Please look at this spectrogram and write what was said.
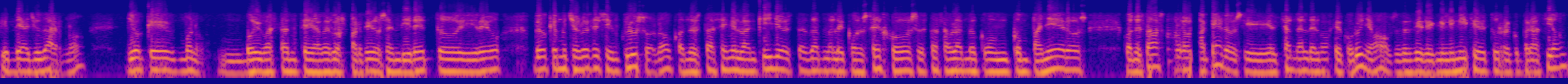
de ayudar, ¿no? Yo que, bueno, voy bastante a ver los partidos en directo y veo, veo que muchas veces incluso, ¿no? Cuando estás en el banquillo estás dándole consejos, estás hablando con compañeros, cuando estabas con los vaqueros y el chándal del Bosque Coruña, vamos, es decir, en el inicio de tu recuperación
